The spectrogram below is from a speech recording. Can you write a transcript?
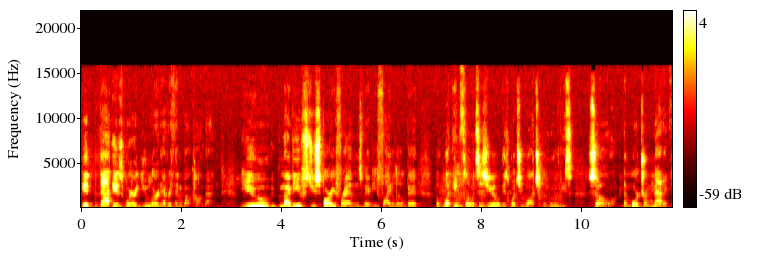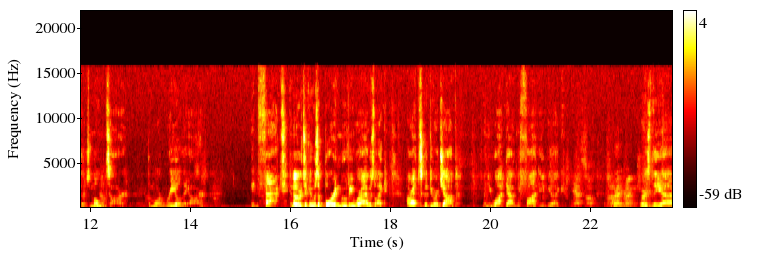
it, that is where you learn everything about combat. You maybe you, you spar your friends, maybe you fight a little bit, but what influences you is what you watch in the movies. So the more dramatic those moments are, the more real they are. In fact, in other words, if it was a boring movie where I was like, "All right, let's go do our job," when you walked out and you fought, you'd be like, yeah, so Right. "Where's the uh,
